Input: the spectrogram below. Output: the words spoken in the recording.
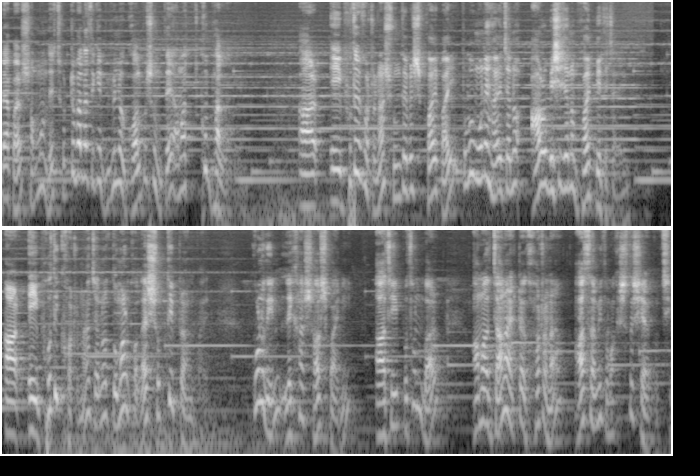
ব্যাপার সম্বন্ধে ছোট্টবেলা থেকে বিভিন্ন গল্প শুনতে আমার খুব ভালো লাগে। আর এই ভূতের ঘটনা শুনতে বেশ ভয় পাই, তবু মনে হয় যেন আরও বেশি যেন ভয় পেতে চাই। আর এই ভৌতিক ঘটনা যেন তোমার গলায় শক্তি প্রাণ পায়। কোনোদিন লেখার সাহস পাইনি। আজ এই প্রথমবার আমার জানা একটা ঘটনা আজ আমি তোমাকে সাথে শেয়ার করছি।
